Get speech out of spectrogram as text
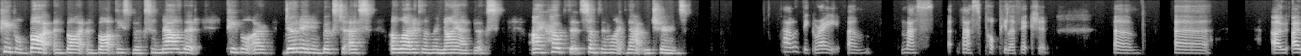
people bought and bought and bought these books. And now that people are donating books to us, a lot of them are Naiad books. I hope that something like that returns. That would be great. Um, mass mass popular fiction. Um, uh, I, I,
